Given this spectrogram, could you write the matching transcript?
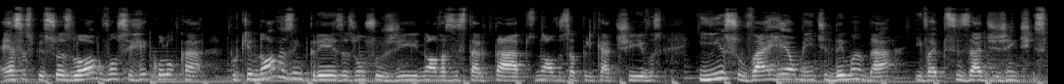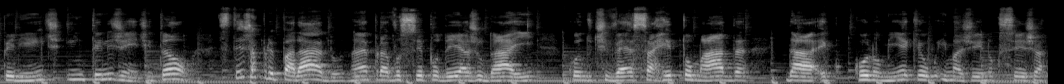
essas pessoas logo vão se recolocar, porque novas empresas vão surgir, novas startups, novos aplicativos, e isso vai realmente demandar e vai precisar de gente experiente e inteligente. Então, esteja preparado, né, para você poder ajudar aí quando tiver essa retomada da economia, que eu imagino que seja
